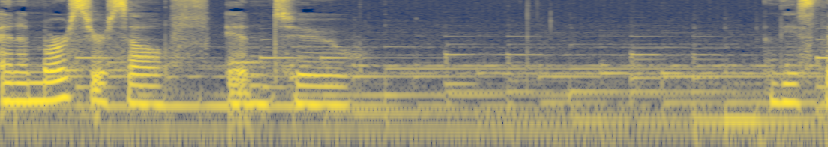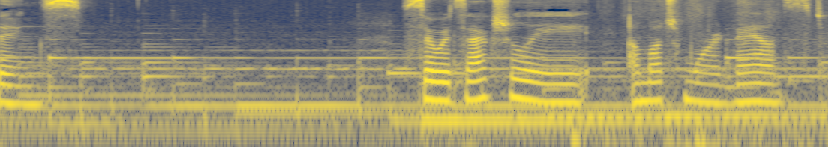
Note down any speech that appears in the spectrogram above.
and immerse yourself into these things. So it's actually a much more advanced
